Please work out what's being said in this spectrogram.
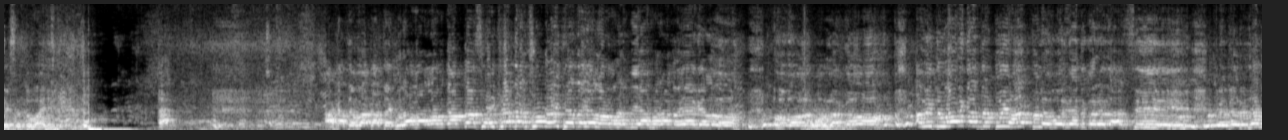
দেখছেন তো ভাই? হ্যাঁ? আকাতে বাকাতে ঘুরা মারলাম কাপকা সেই খেতের শোন ওই খেতে গেল, আমার বিয়া ভরান হয়ে গেল। ও বলা বলা গো, আমি তোমার কাছে দুই হাত তুলে বরিয়াদ করে যাচ্ছি। এদের যেন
